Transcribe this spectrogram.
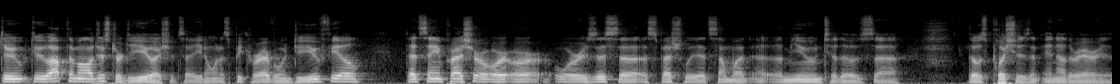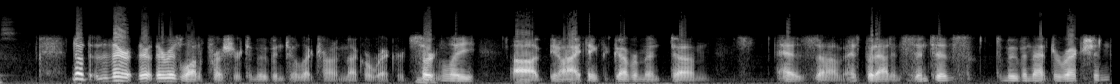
Do do ophthalmologists, or do you, I should say, you don't want to speak for everyone. Do you feel that same pressure, or or, or is this a, a specialty that's somewhat uh, immune to those uh, those pushes in, in other areas? No, there, there there is a lot of pressure to move into electronic medical records. Certainly, uh, you know, I think the government um, has um, has put out incentives to move in that direction,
